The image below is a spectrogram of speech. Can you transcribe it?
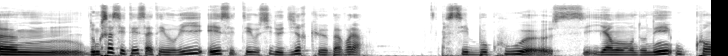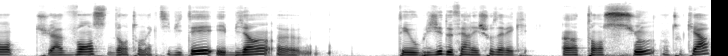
euh, donc ça, c'était sa théorie et c'était aussi de dire que, bah voilà, c'est beaucoup, euh, il y a un moment donné où quand tu avances dans ton activité, eh bien, tu es obligé de faire les choses avec intention, en tout cas,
